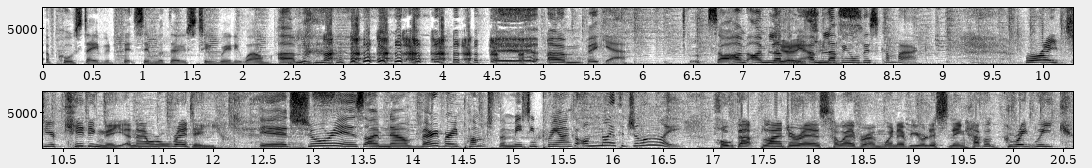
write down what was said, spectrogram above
Of course, David fits in with those two really well. Um, um, but yeah, so I'm, I'm loving it. I'm loving all this comeback. Right, you're kidding me. An hour already. It sure is. I'm now very, very pumped for meeting Priyanka on 9th of July. Hold that bladder as, however, and whenever you're listening, have a great week.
